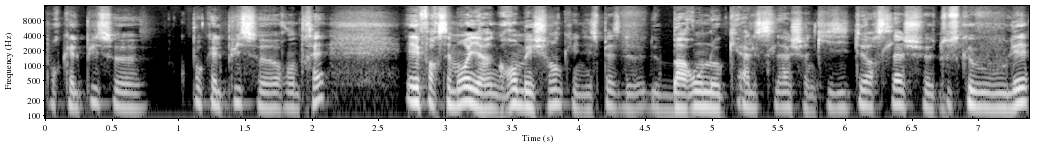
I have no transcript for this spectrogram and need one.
pour qu'elle puisse, pour qu'elle puisse euh, rentrer. Et forcément, il y a un grand méchant qui est une espèce de, baron local, slash inquisiteur, slash euh, tout ce que vous voulez,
